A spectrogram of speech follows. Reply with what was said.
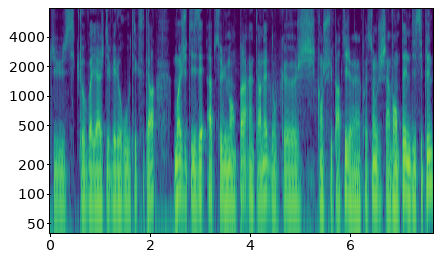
du cyclo-voyage, des véloroutes, etc. Moi, j'utilisais absolument pas Internet, donc euh, quand je suis parti, j'avais l'impression que j'inventais une discipline.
